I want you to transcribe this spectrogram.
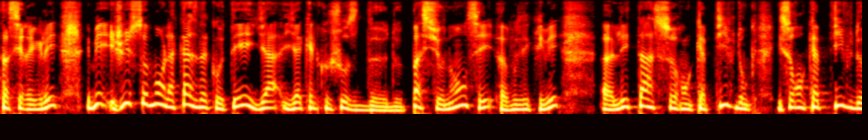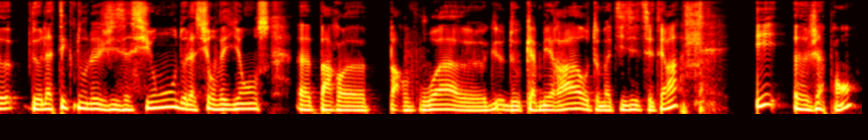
ça c'est réglé. Mais justement la case d'à côté, il y a il y a quelque chose de, passionnant. C'est euh, vous écrivez euh, l'État se rend captif, donc il se rend captif de de la technologisation, de la surveillance par par voie de caméra automatisée, etc. Et j'apprends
